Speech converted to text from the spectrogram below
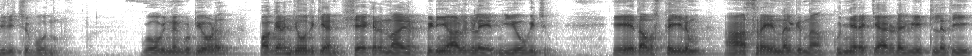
തിരിച്ചു പോന്നു. ഗോവിന്ദൻകുട്ടിയോട് പകരം ചോദിക്കാൻ ശേഖരൻ നായർ പിണിയാളുകളെ നിയോഗിച്ചു. ഏതവസ്ഥയിലും ആശ്രയം നൽകുന്ന കുഞ്ഞരക്കാരുടെ വീട്ടിലെത്തി.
